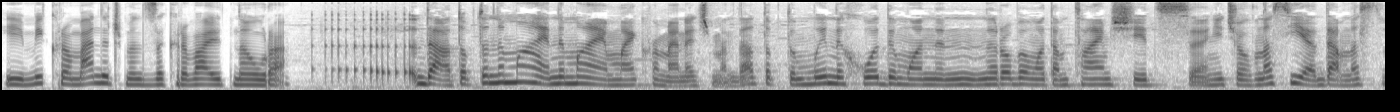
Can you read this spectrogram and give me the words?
і мікроменеджмент закривають на ура. Да, тобто немає немає micromanagement, да? тобто ми не ходимо, не не робимо там таймшітс, нічого. В нас є, да, в нас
